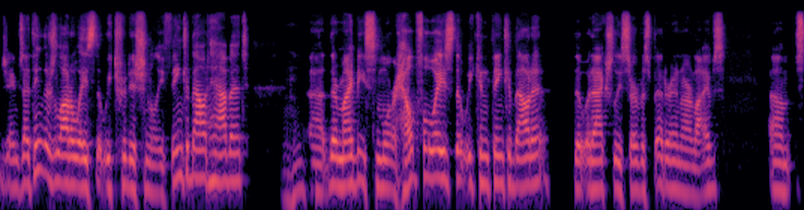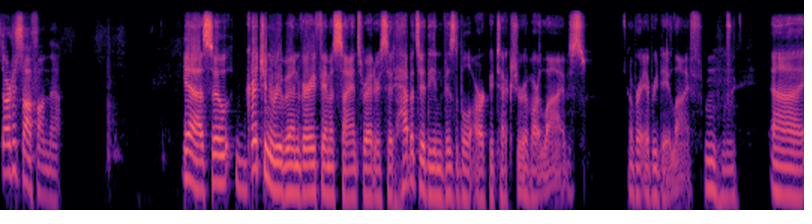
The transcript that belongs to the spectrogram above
James. I think there's a lot of ways that we traditionally think about habit. Mm-hmm. Uh, there might be some more helpful ways that we can think about it that would actually serve us better in our lives. Um, start us off on that. Yeah, so Gretchen Rubin, very famous science writer, said habits are the invisible architecture of our lives, of our everyday life. Mm-hmm. Uh,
